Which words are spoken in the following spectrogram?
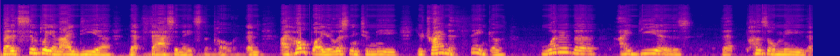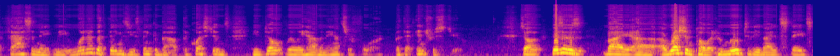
but it's simply an idea that fascinates the poet. And I hope while you're listening to me, you're trying to think of what are the ideas that puzzle me, that fascinate me? What are the things you think about, the questions you don't really have an answer for, but that interest you? So this is by uh, a Russian poet who moved to the United States,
